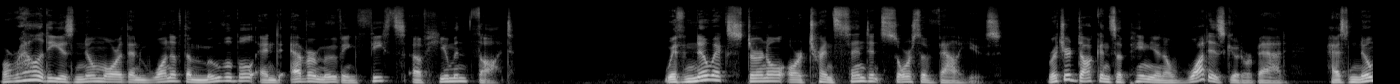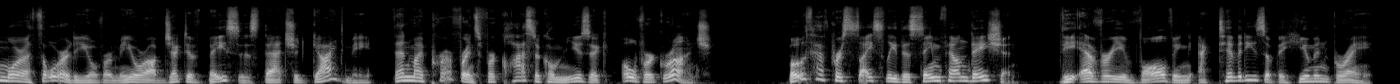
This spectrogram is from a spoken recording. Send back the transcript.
morality is no more than one of the movable and ever moving feasts of human thought. With no external or transcendent source of values, Richard Dawkins' opinion on what is good or bad has no more authority over me or objective basis that should guide me than my preference for classical music over grunge. Both have precisely the same foundation the ever evolving activities of the human brain.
